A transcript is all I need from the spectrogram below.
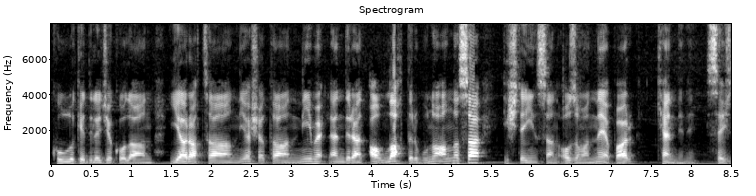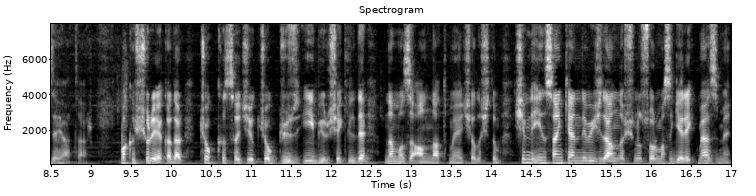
kulluk edilecek olan, yaratan, yaşatan, nimetlendiren Allah'tır bunu anlasa işte insan o zaman ne yapar? Kendini secdeye atar. Bakın şuraya kadar çok kısacık, çok cüz'i bir şekilde namazı anlatmaya çalıştım. Şimdi insan kendi vicdanına şunu sorması gerekmez mi?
